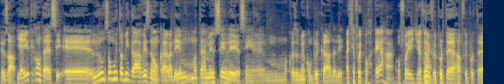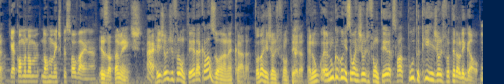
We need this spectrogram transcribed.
Exato. E aí o que acontece? É, não são muito amigáveis, não, cara. Ali é uma terra meio sem lei, assim, é uma coisa meio complicada ali. Mas você foi por terra ou foi de avião? Fui, fui por terra, fui por terra. Que é como no- normalmente o pessoal vai, né? Exatamente. Ah, região de fronteira é aquela zona, né, cara? Toda região de fronteira. Eu, nu- eu nunca conheci uma região de fronteira que você fala, puta, que região de fronteira legal.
